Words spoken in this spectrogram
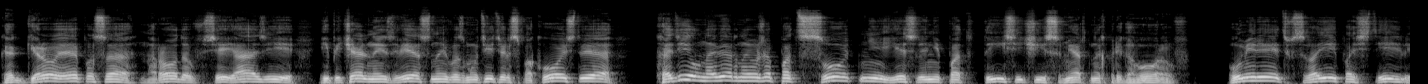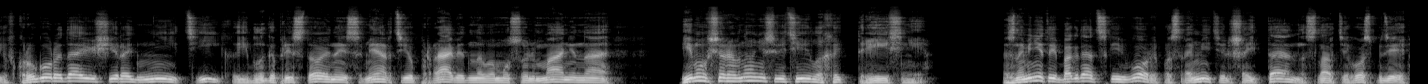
как герой эпоса народов всей Азии и печально известный возмутитель спокойствия, ходил, наверное, уже под сотни, если не под тысячи смертных приговоров. Умереть в своей постели, в кругу рыдающей родни, тихой и благопристойной смертью праведного мусульманина, ему все равно не светило хоть тресни. Знаменитый багдадский вор и посрамитель шайтана, славьте Господи,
